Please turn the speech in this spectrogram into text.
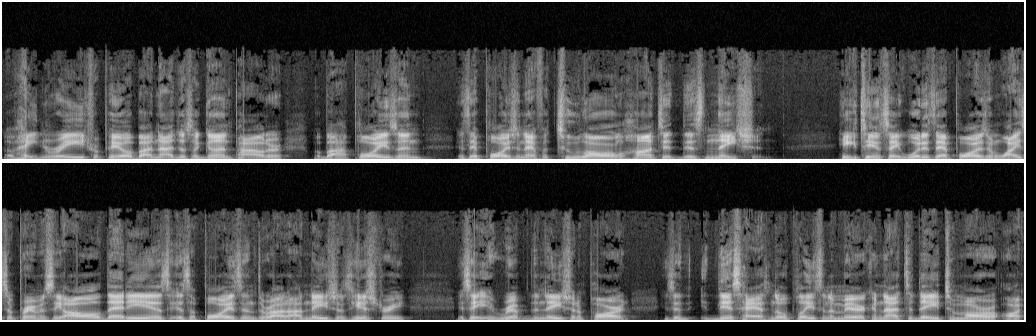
of hate and rage propelled by not just a gunpowder, but by a poison. It's a poison that for too long haunted this nation. He continues to say, What is that poison? White supremacy, all that is, is a poison throughout our nation's history. He said it ripped the nation apart. He said, This has no place in America, not today, tomorrow, or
